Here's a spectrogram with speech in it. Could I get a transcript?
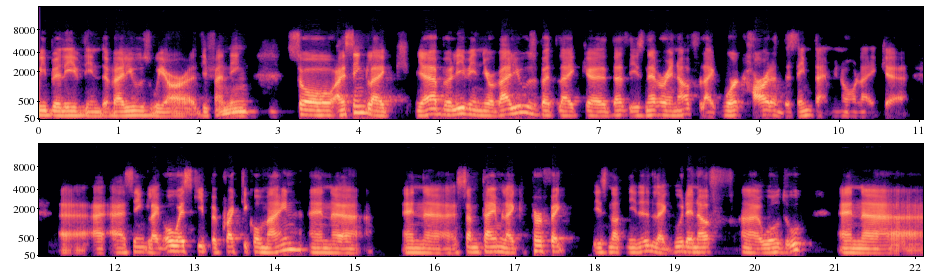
we believed in the values we are defending. So i think like yeah believe in your values but like uh, that is never enough like work hard at the same time you know like uh, uh, I, I, think like always keep a practical mind and uh, and sometimes like perfect is not needed like good enough will do. And uh,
